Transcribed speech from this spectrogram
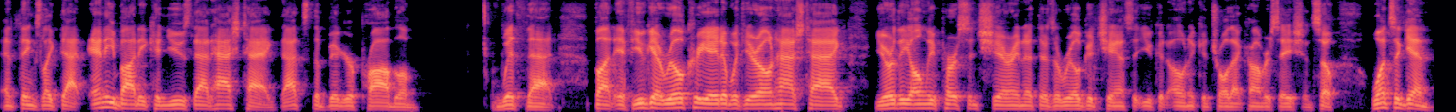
and things like that. Anybody can use that hashtag. That's the bigger problem with that. But if you get real creative with your own hashtag, you're the only person sharing it. There's a real good chance that you could own and control that conversation. So, once again,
